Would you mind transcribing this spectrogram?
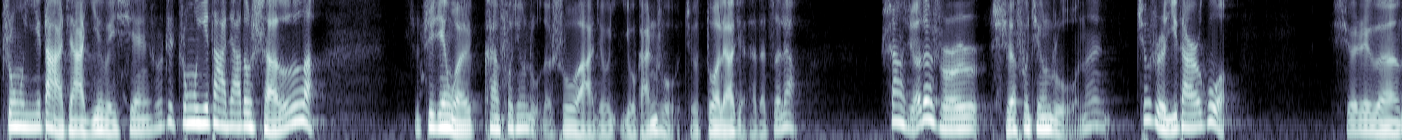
中医大家一为先，说这中医大家都神了。就最近我看傅清主的书啊，就有感触，就多了解他的资料。上学的时候学傅青主，那就是一带而过。学这个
